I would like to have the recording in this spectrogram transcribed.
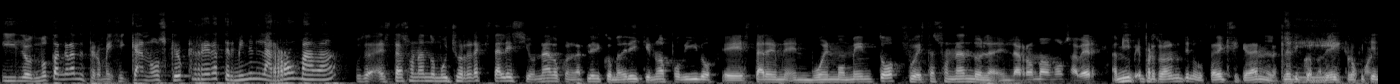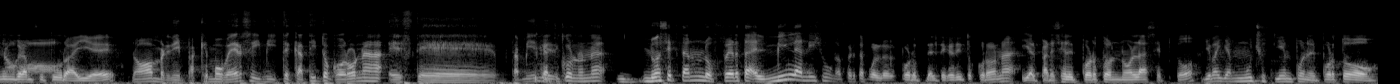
y los no tan grandes, pero mexicanos, creo que Herrera termina en la Roma, O sea, está sonando mucho Herrera que está lesionado con el Atlético de Madrid y que no ha podido eh, estar en, en buen momento. Su- Está sonando en la, en la Roma, vamos a ver. A mí personalmente me gustaría que se quedara en el Atlético Sí, de Madrid. Creo que tiene un gran futuro ahí, ¿eh? No, hombre, ni para qué moverse. Y mi Tecatito Corona, este, también... Tecatito Corona no aceptaron la oferta. El Milan hizo una oferta por, por el Tecatito Corona y al parecer el Porto no la aceptó. Lleva ya mucho tiempo en el Porto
